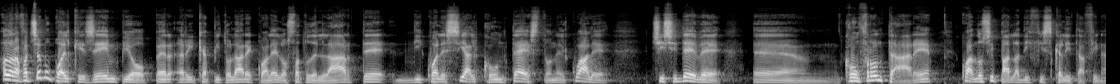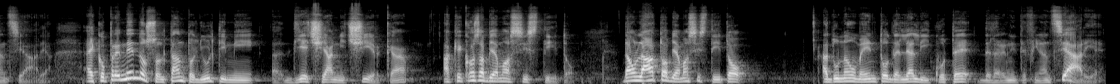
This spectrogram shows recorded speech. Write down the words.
Allora facciamo qualche esempio per ricapitolare qual è lo stato dell'arte, di quale sia il contesto nel quale ci si deve eh, confrontare quando si parla di fiscalità finanziaria. Ecco, prendendo soltanto gli ultimi eh, dieci anni circa, a che cosa abbiamo assistito? Da un lato abbiamo assistito ad un aumento delle aliquote delle rendite finanziarie,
